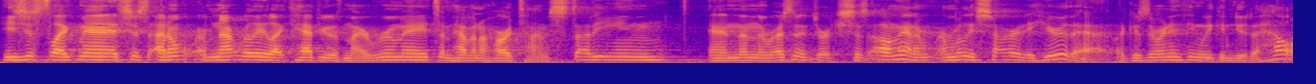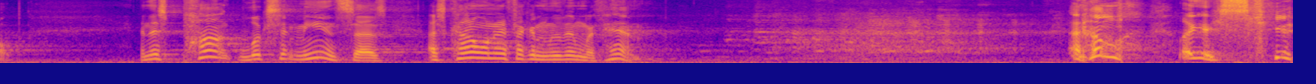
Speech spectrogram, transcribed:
He's just like, man, it's just I don't, I'm not really like happy with my roommates. I'm having a hard time studying. And then the resident director says, oh man, I'm, I'm really sorry to hear that. Like, is there anything we can do to help? And this punk looks at me and says, I was kind of wondering if I can move in with him. and I'm like, excuse,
